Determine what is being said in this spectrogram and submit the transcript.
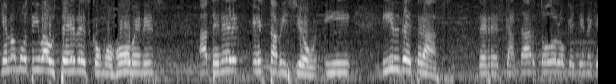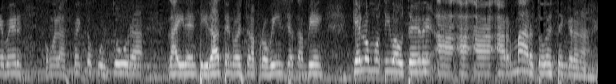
¿Qué los motiva a ustedes como jóvenes a tener esta visión y ir detrás de rescatar todo lo que tiene que ver con el aspecto cultura, la identidad de nuestra provincia también. ¿Qué los motiva a ustedes a, armar todo este engranaje?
